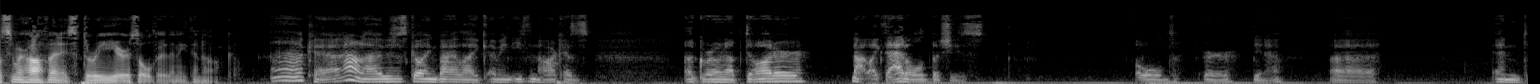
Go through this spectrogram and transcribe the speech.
Seymour Hoffman is three years older than Ethan Hawke. Oh, okay. I don't know. I was just going by like, I mean, Ethan Hawke has a grown up daughter, not like that old, but she's older, you know. Uh, and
